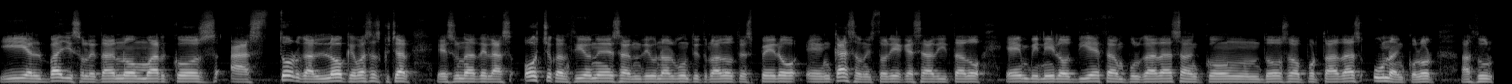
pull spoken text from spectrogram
y el vallisoletano Marcos Astorga. Lo que vas a escuchar es una de las ocho canciones de un álbum titulado Te espero en casa, una historia que se ha editado en vinilo 10 pulgadas con dos portadas, una en color azul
